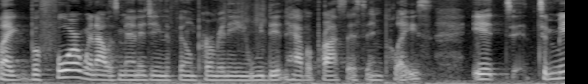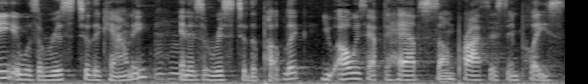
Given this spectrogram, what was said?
Like before when I was managing the film permitting and we didn't have a process in place, it to me it was a risk to the county and it's a risk to the public. You always have to have some process in place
